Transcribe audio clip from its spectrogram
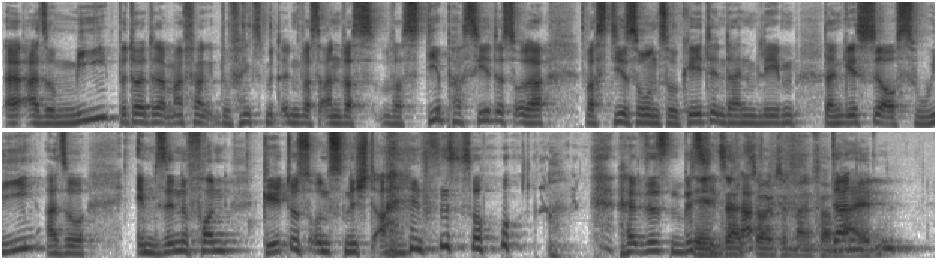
Äh, also me bedeutet am Anfang, du fängst mit irgendwas an, was, was dir passiert ist oder was dir so und so geht in deinem Leben. Dann gehst du aufs we, also im Sinne von, geht es uns nicht allen so? Das ist ein bisschen Den Satz platt. sollte man vermeiden. Dann,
